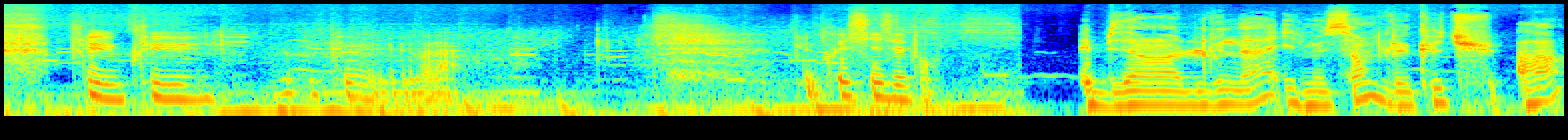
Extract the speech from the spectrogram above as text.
Plus plus plus voilà. Plus précisément Eh bien, Luna, il me semble que tu as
